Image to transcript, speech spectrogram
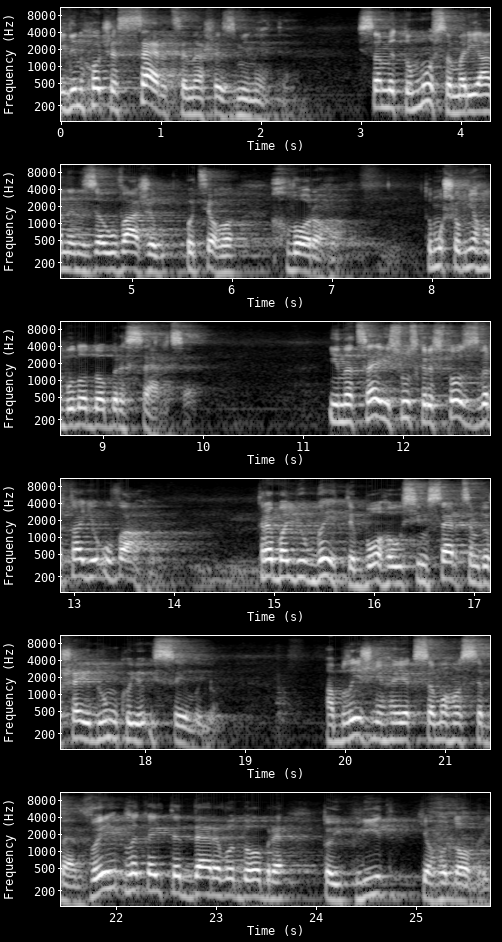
і Він хоче серце наше змінити. Саме тому самарянин зауважив оцього хворого, тому що в нього було добре серце. І на це Ісус Христос звертає увагу. Треба любити Бога усім серцем, душею, думкою і силою, а ближнього як самого себе. Виплекайте дерево добре, той плід його добрий,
